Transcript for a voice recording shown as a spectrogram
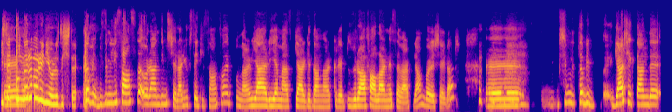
Biz hep bunları ee, öğreniyoruz işte. Tabii bizim lisansta öğrendiğimiz şeyler, yüksek lisansta hep bunlar. Yer yemez, gergedanlar, krep, zürafalar ne sever falan böyle şeyler. ee, şimdi tabii gerçekten de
